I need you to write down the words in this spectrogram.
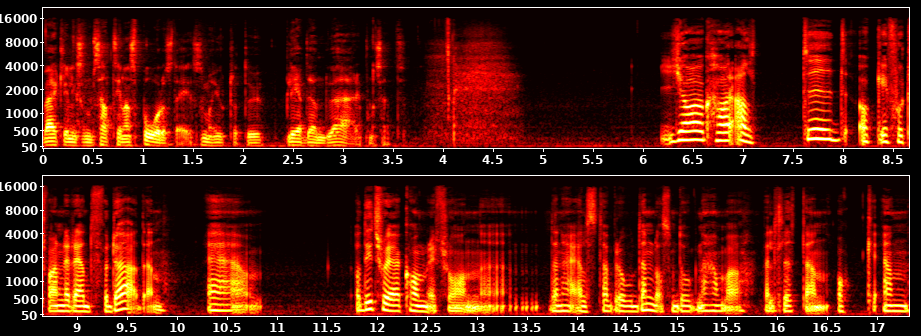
verkligen liksom satt sina spår hos dig som har gjort att du blev den du är på något sätt? Jag har alltid och är fortfarande rädd för döden. Eh, och det tror jag kommer ifrån eh, den här äldsta brodern då, som dog när han var väldigt liten och en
